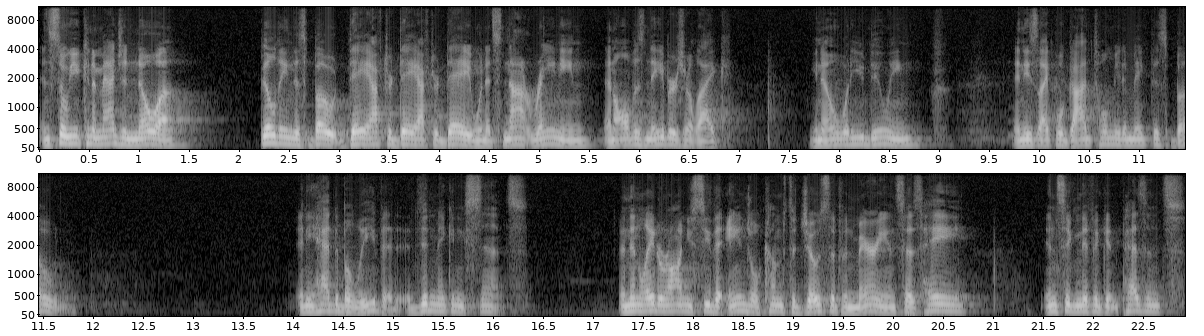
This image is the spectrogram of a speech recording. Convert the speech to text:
And so you can imagine Noah building this boat day after day after day when it's not raining, and all of his neighbors are like, you know, what are you doing? And he's like, Well, God told me to make this boat. And he had to believe it. It didn't make any sense. And then later on, you see the angel comes to Joseph and Mary and says, Hey, insignificant peasants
